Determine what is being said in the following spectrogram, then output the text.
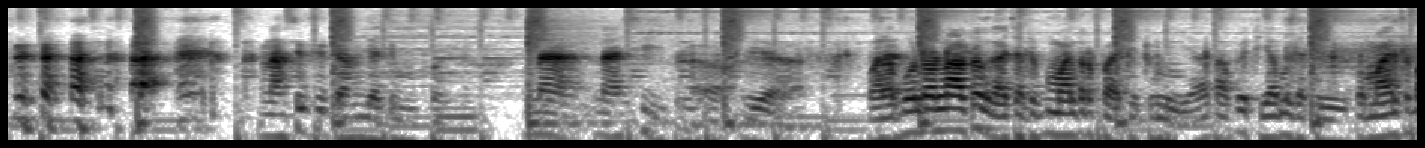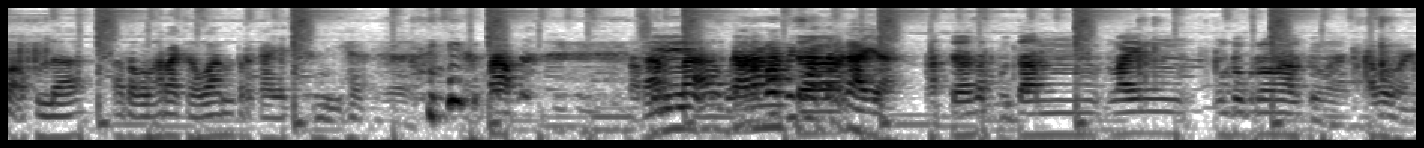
Nasib sudah menjadi bubur. Nah nasi. Bro iya walaupun Ronaldo nggak jadi pemain terbaik di dunia tapi dia menjadi pemain sepak bola atau olahragawan terkaya di dunia Ya. Mantap. Tapi Karena Kenapa bisa ada terkaya? ada sebutan lain untuk Ronaldo mas. Apa mas?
